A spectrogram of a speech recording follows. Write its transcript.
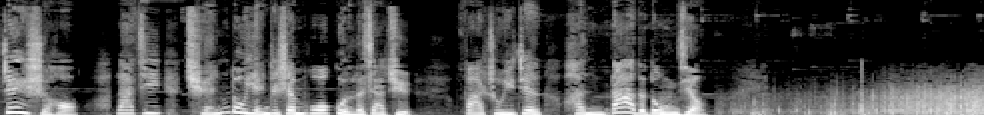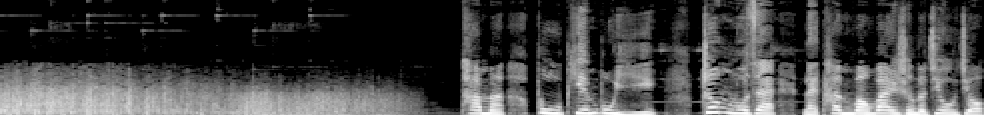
这时候，垃圾全都沿着山坡滚了下去，发出一阵很大的动静。他们不偏不倚，正落在来探望外甥的舅舅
